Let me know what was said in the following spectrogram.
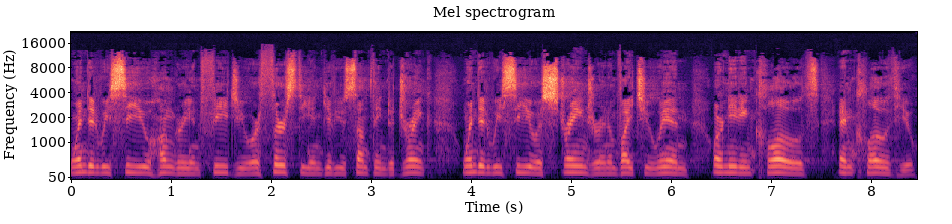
when did we see you hungry and feed you, or thirsty and give you something to drink? When did we see you a stranger and invite you in, or needing clothes and clothe you?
